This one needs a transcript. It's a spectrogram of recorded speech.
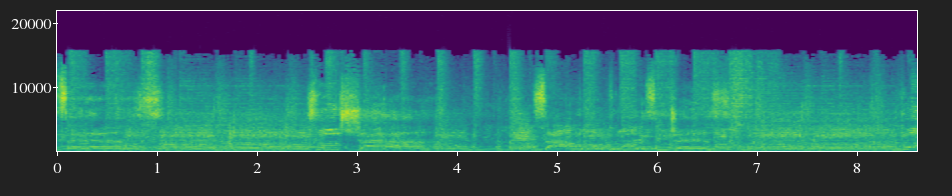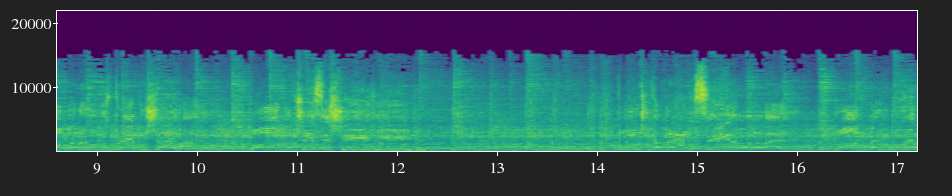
Mercedes Sluša samo progresi jazz Dobar ukus preko šama Pomoći se širi Pušta brate svi ga vole Opet mu je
